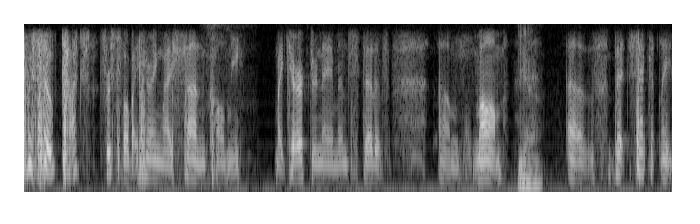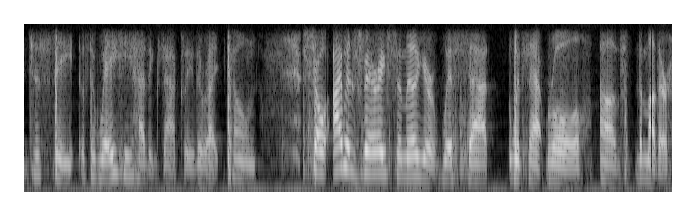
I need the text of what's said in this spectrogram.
i was so touched first of all by hearing my son call me my character name instead of um mom Yeah. uh, but secondly, just the the way he had exactly the right tone. So I was very familiar with that with that role of the mother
